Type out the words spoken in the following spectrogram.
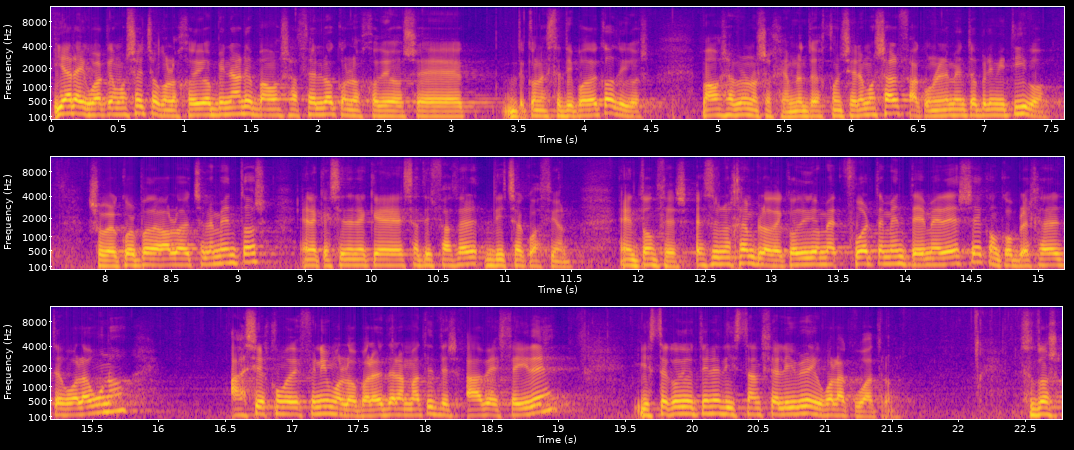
y ahora igual que hemos hecho con los códigos binarios, vamos a hacerlo con los códigos, eh, con este tipo de códigos. Vamos a ver unos ejemplos. Entonces consideremos alfa con un elemento primitivo sobre el cuerpo de Galois de 8 elementos en el que se tiene que satisfacer dicha ecuación. Entonces, este es un ejemplo de código fuertemente MDS con complejidad delta igual a 1. Así es como definimos los valores de las matrices A, B, C y D y este código tiene distancia libre igual a 4. Estos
